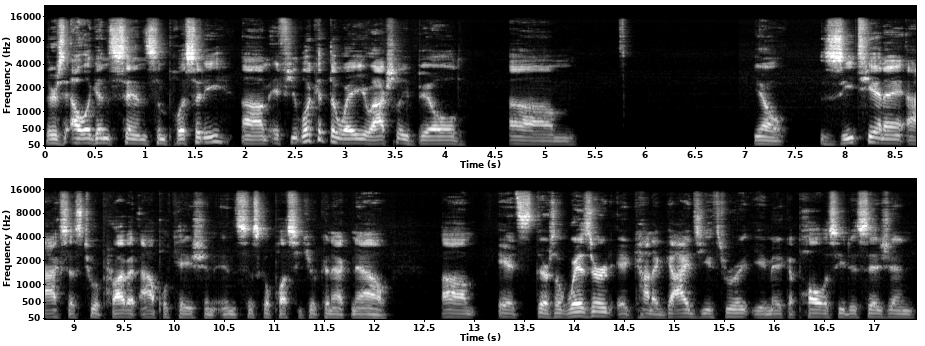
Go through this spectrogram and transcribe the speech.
there's elegance and simplicity? Um, if you look at the way you actually build, um, you know, ZTNA access to a private application in Cisco Plus Secure Connect now, um, it's there's a wizard. It kind of guides you through it. You make a policy decision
